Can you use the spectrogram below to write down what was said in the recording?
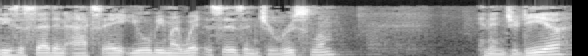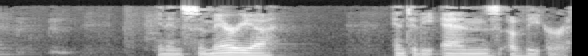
Jesus said in Acts 8, You will be my witnesses in Jerusalem and in Judea and in Samaria and to the ends of the earth.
